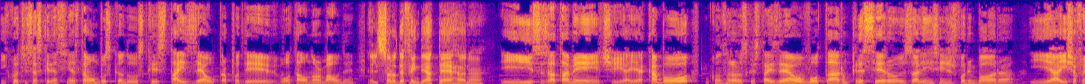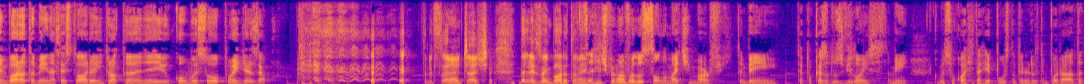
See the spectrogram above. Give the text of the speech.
enquanto essas criancinhas estavam buscando os cristais Zell pra poder voltar ao normal, né? Eles foram defender a Terra, né? Isso, exatamente. E aí acabou, encontraram os cristais Zell, voltaram, cresceram, os Alien Rangers foram embora, e a Isha foi embora também nessa história, entrou a Tânia e começou o Power Ranger Zell. Impressionante, acha. Beleza, vai embora também. A gente viu uma evolução do Mighty Morphin também, até por causa dos vilões também. Começou com a Rita Repulsa na primeira temporada.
